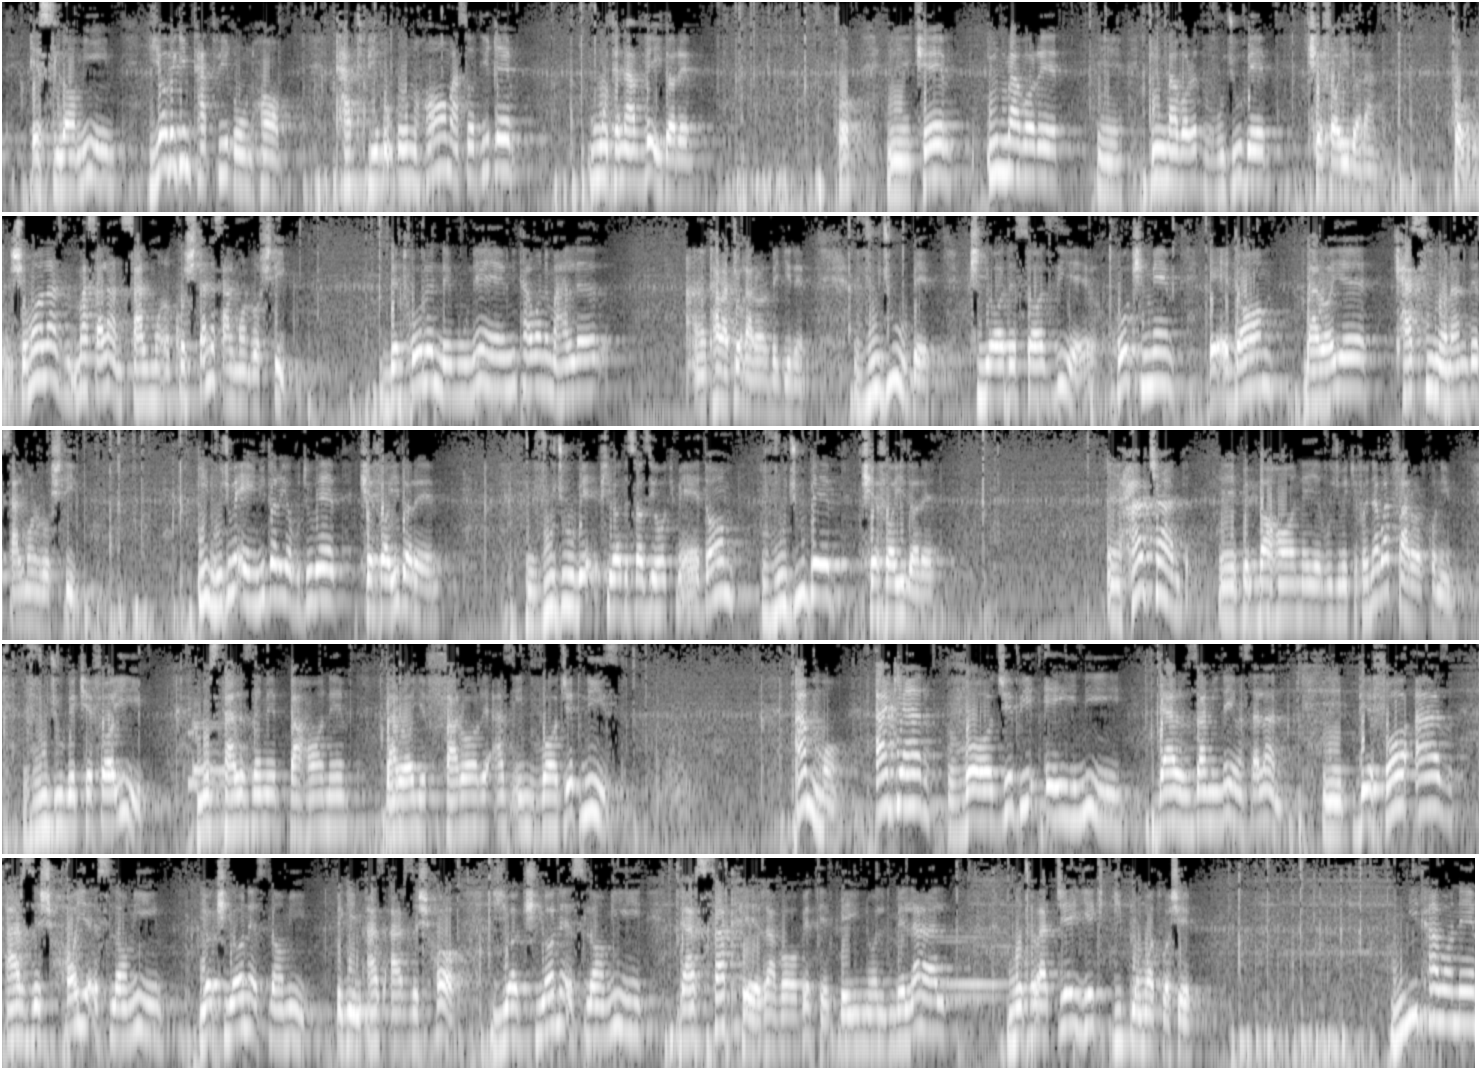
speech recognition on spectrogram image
اسلامی. یا بگیم تطبیق اونها. تطبیق اونها مصادیق متنوعی داره. خب که این موارد این موارد وجوب کفایی دارند. خب شما از مثلا سلمان، کشتن سلمان رشدی به طور نمونه می‌توانه محل توجه قرار بگیره. وجوب پیاده سازی حکم اعدام برای کسی مانند سلمان رشدی. این وجوب عینی داره یا وجوب کفایی داره؟ وجوب پیاده سازی حکم اعدام وجوب کفایی داره. هرچند به بهانه وجوب کفایی نباید فرار کنیم. وجوب کفایی مستلزم بهانه برای فرار از این واجب نیست. اما اگر واجبی عینی در زمینه مثلا دفاع از ارزش های اسلامی یا کیان اسلامی بگیم از ارزش ها یا کیان اسلامی در سطح روابط بین الملل متوجه یک دیپلمات باشه. می‌توانه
